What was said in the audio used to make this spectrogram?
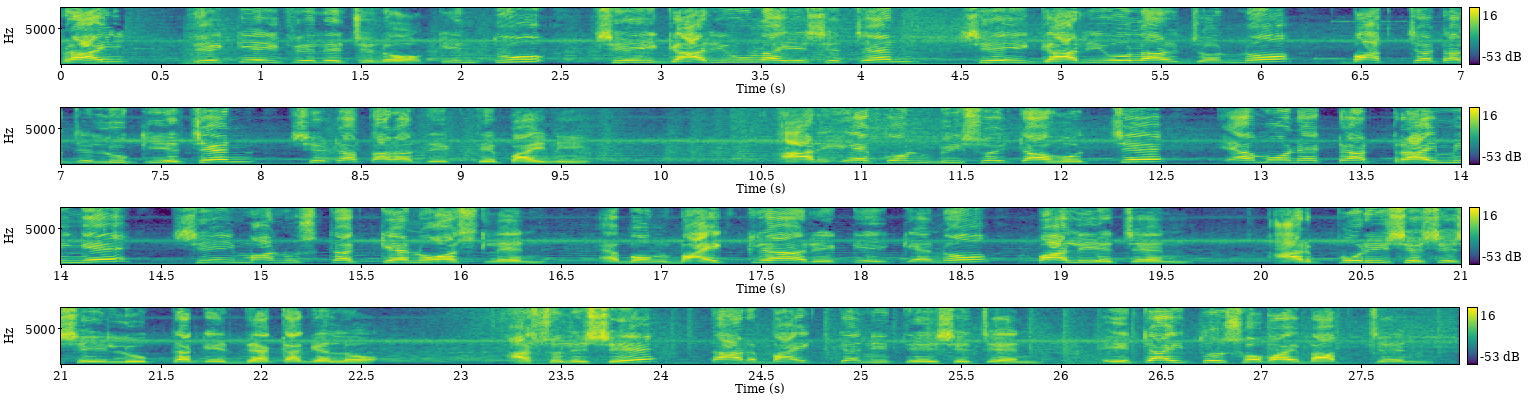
প্রায় দেখেই ফেলেছিল। কিন্তু সেই গাড়িওয়ালা এসেছেন, সেই গাড়িওয়ালার জন্য বাচ্চাটা যে লুকিয়েছেন, সেটা তারা দেখতে পায়নি। আর এখন বিষয়টা হচ্ছে, এমন একটা টাইমিংয়ে সেই মানুষটা কেন আসলেন এবং বাইকটা রেখে কেন পালিয়েছেন? আর পরিশেষে সেই লোকটাকে দেখা গেল। আসলে সে তার বাইকটা নিতে এসেছেন। এটাই তো সবাই ভাবছেন।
